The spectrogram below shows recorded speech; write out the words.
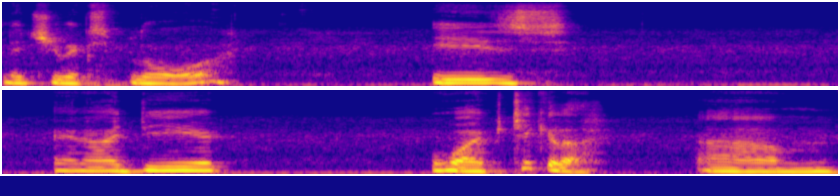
let you explore is an idea or a particular um,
